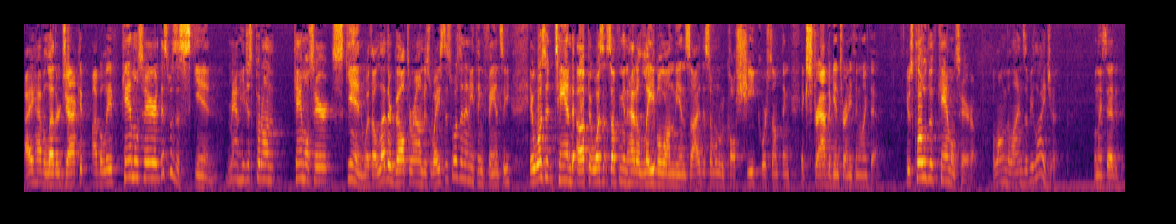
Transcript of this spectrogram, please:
I have a leather jacket, I believe. Camel's hair, this was a skin. Man, he just put on camel's hair skin with a leather belt around his waist. This wasn't anything fancy. It wasn't tanned up. It wasn't something that had a label on the inside that someone would call chic or something extravagant or anything like that. He was clothed with camel's hair, along the lines of Elijah. When they said,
